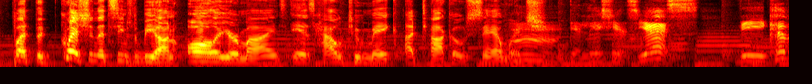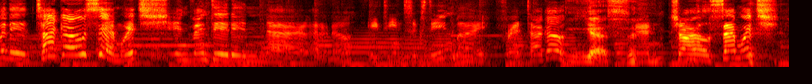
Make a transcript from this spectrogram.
but the question that seems to be on all of your minds is how to make a taco sandwich. Mmm, delicious. Yes, the coveted taco sandwich, invented in uh, I don't know 1816 by Fred Taco Yes. and Charles Sandwich.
